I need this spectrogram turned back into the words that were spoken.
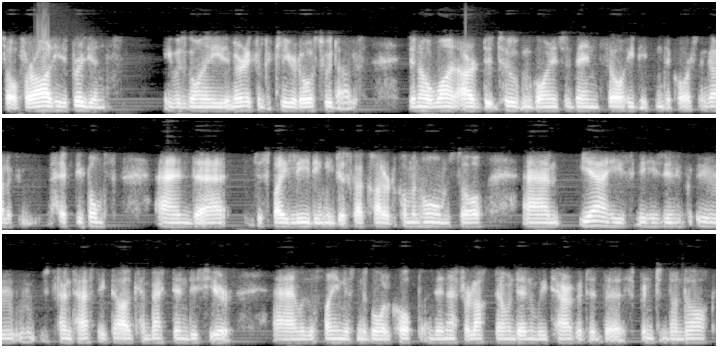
So for all his brilliance, he was going to need a miracle to clear those two dogs. You know, one or two of them going into the bend, so he didn't, of course, and got a few hefty bumps. And uh, despite leading, he just got collared coming home. So, um, yeah, he's he's a fantastic dog. Came back then this year and uh, was a finalist in the Gold Cup. And then after lockdown, then we targeted the sprint in Dundalk,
